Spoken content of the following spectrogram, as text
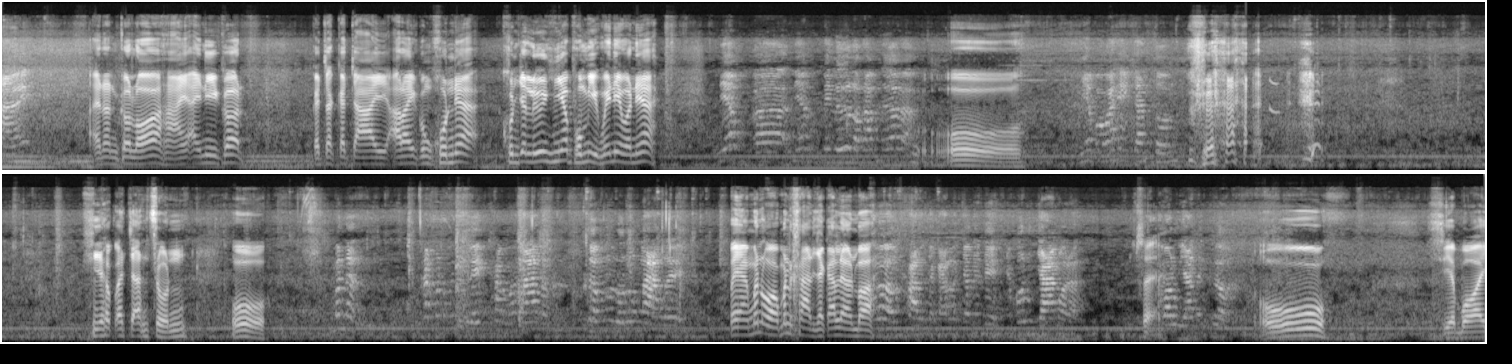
หาย ไอ้นั่นก็ล้อหาย ไอ้นี่ก็กระจัดกระจายอะไรของคุณเนี่ย คุณจะลื้อเฮียผมอีกไหมเนี่ยวันเนี้ย เนี้ยเอ่อเนี้ยไม่รื้อหรอกครับเนื้อแบบโอ้ เนี้ยบอกว่าให้จันตนเฮียบอาจารย์สน โอ้ มันนั่นถ้ามันไม่เล็กทำข้างล่างอะเครื่องมันลดลงล่างเลยแปลงมันออกมันขาดจากกันแล้วอันบ่ก็ขาดจากการเราเจ้าเด็กจะเพิ่มลูกยางก่อนอะใช่เพราะลูกยางในเครื่องโอ้ เสียบอย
